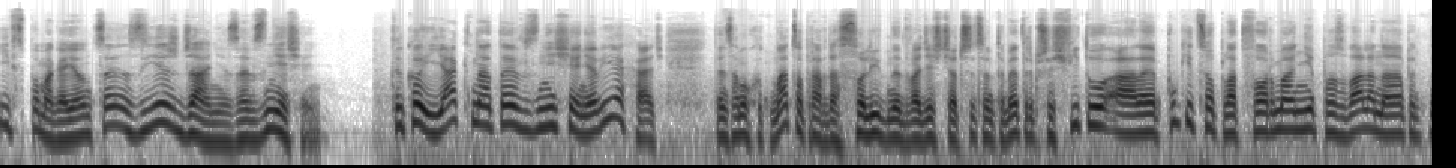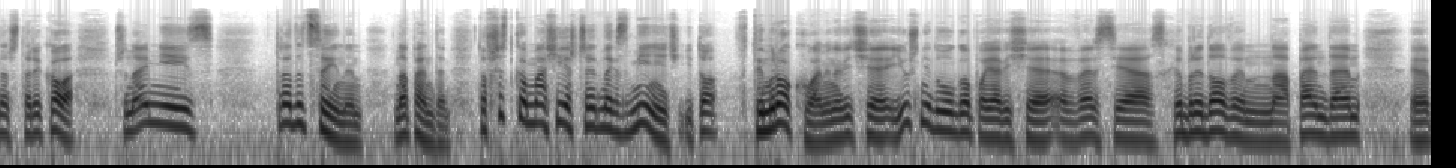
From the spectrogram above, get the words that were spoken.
i wspomagające zjeżdżanie ze wzniesień. Tylko jak na te wzniesienia wjechać? Ten samochód ma co prawda solidne 23 cm prześwitu, ale póki co platforma nie pozwala na napęd na cztery koła. Przynajmniej z tradycyjnym napędem. To wszystko ma się jeszcze jednak zmienić i to w tym roku, a mianowicie już niedługo pojawi się wersja z hybrydowym napędem, e,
